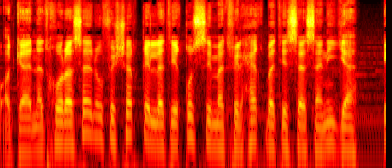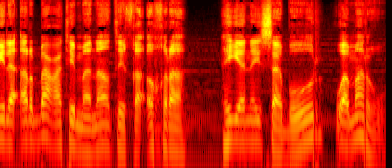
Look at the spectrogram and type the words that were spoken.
وكانت خراسان في الشرق التي قسمت في الحقبة الساسانية إلى أربعة مناطق أخرى هي نيسابور ومرو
